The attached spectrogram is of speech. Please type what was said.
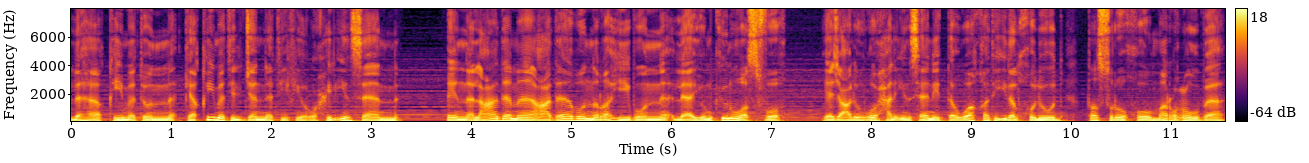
لها قيمة كقيمة الجنة في روح الإنسان. إن العدم عذاب رهيب لا يمكن وصفه. يجعل روح الإنسان التواقة إلى الخلود تصرخ مرعوبة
